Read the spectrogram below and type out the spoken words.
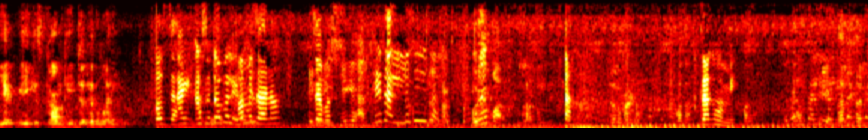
एक एकच काम की इज्जत है तुम्हारी? बस जा। असं डबल मम्मी जा ना जा बस। हे चाललं की चाललं अरे मा- लागून दे. चलो बैठो। बसा। जा ग मम्मी। बसा। चालली, चालली, चालली.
